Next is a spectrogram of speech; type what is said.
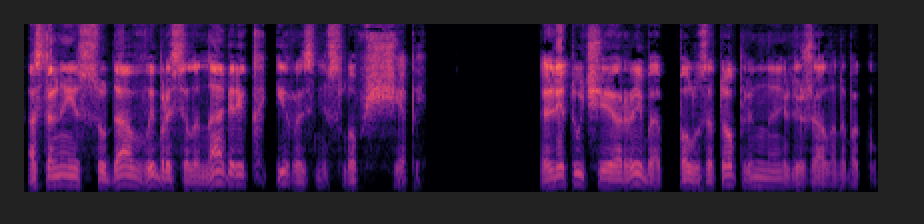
остальные суда выбросило на берег и разнесло в щепы. Летучая рыба, полузатопленная, лежала на боку.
